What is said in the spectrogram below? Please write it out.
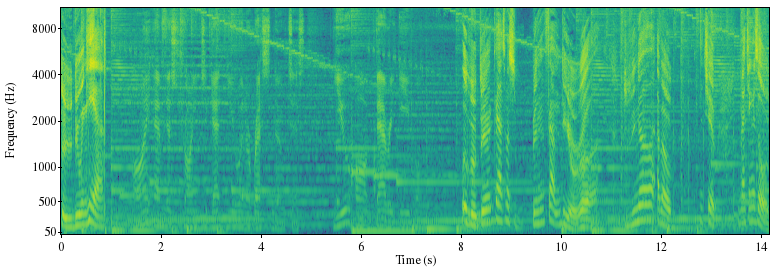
are you doing here? I am just trying to get you an arrest notice. You are very evil. Well, the aircraft must have been from the Uh, do you know about the chip matching result?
